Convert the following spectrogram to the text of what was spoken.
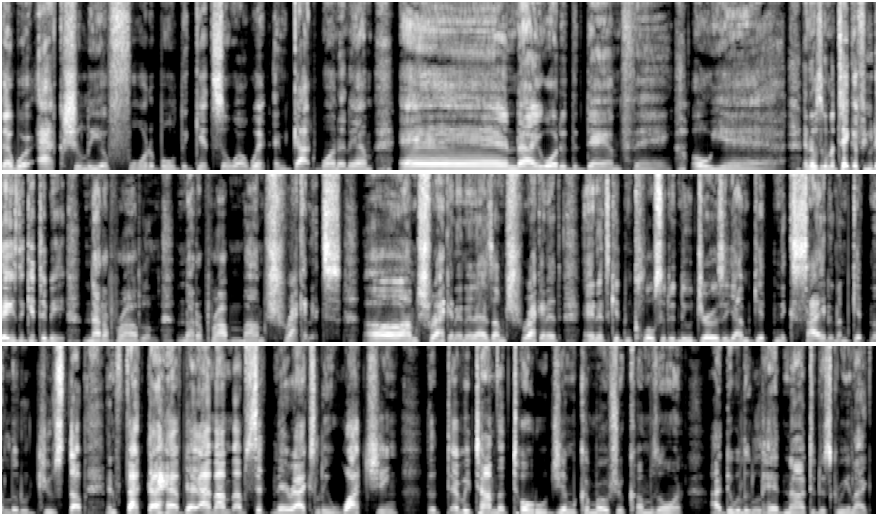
that were actually affordable to get. So I went and got one of them and I ordered the damn thing. Oh, yeah. And it was to take a few days to get to me. Not a problem. Not a problem. I'm tracking it. Oh, I'm tracking it. And as I'm tracking it and it's getting closer to New Jersey, I'm getting getting excited. I'm getting a little juiced up. In fact, I have that. I'm, I'm, I'm sitting there actually watching the every time the Total Gym commercial comes on, I do a little head nod to the screen like,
